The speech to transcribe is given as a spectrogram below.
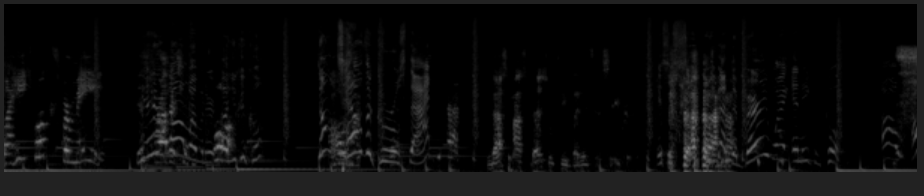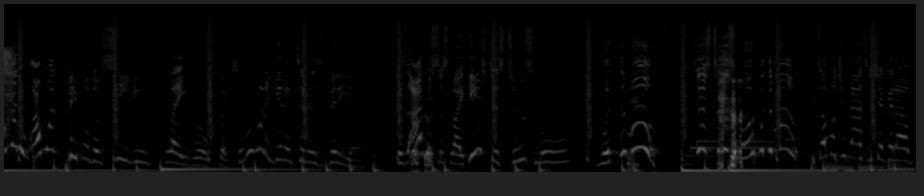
But he cooks for me. This Yeah, brother mom can over there. cook. Oh, you can cook. Don't Oh, tell the girls that. That's my specialty, but it's a secret. It's a secret. you got the Barry White and he can cook. Oh, I want to. I want people to see you play real quick. So we're gonna get into this video because I was just like, he's just too smooth with the move. Just too smooth with the move. So I want you guys to check it out.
